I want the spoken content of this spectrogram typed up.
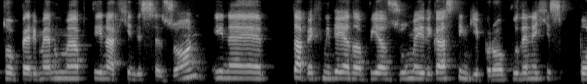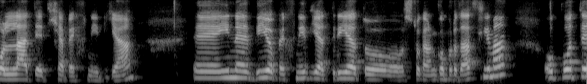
το περιμένουμε από την αρχή της σεζόν. Είναι τα παιχνίδια για τα οποία ζούμε, ειδικά στην Κύπρο, που δεν έχεις πολλά τέτοια παιχνίδια. Ε, είναι δύο παιχνίδια, τρία το, στο κανονικό πρωτάθλημα. Οπότε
